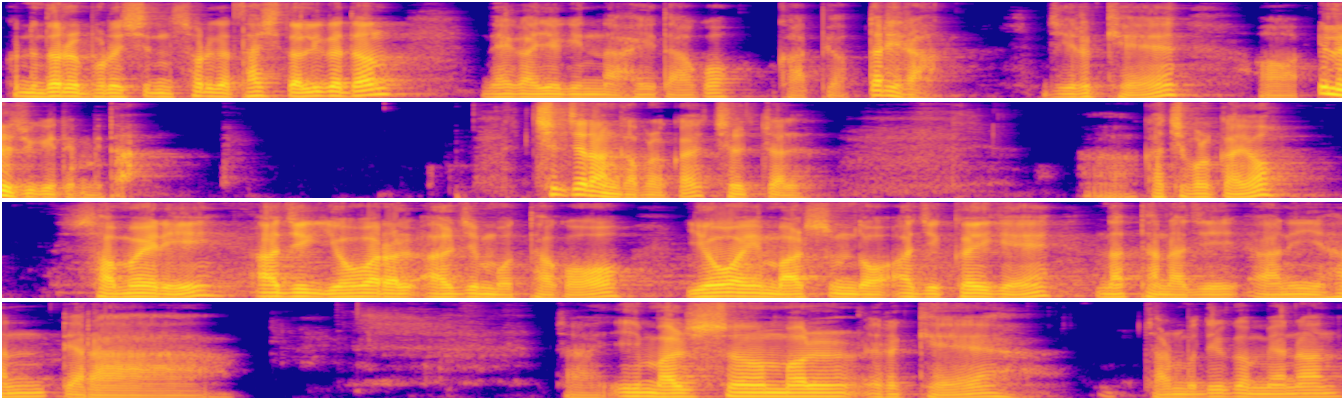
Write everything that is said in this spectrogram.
그런데 너를 부르신 소리가 다시 들리거든 내가 여기 있나 하이다 하고 그 앞에 엎드리라. 이제 이렇게 어, 일러주게 됩니다. 7절 안 가볼까요? 7절. 어, 같이 볼까요? 사무엘이 아직 여호와를 알지 못하고 여호와의 말씀도 아직 그에게 나타나지 아니한 때라. 자, 이 말씀을 이렇게 잘못 읽으면은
